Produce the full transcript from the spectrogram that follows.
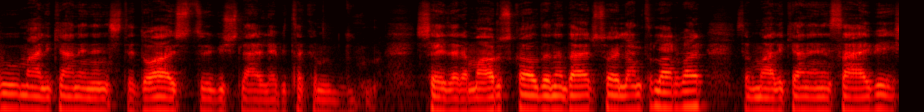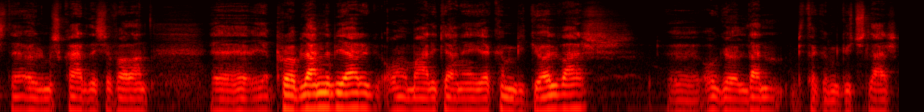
bu malikanenin işte doğaüstü güçlerle bir takım şeylere maruz kaldığına dair söylentiler var. İşte malikanenin sahibi işte ölmüş kardeşi falan e, problemli bir yer. O malikaneye yakın bir göl var. E, o gölden bir takım güçler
